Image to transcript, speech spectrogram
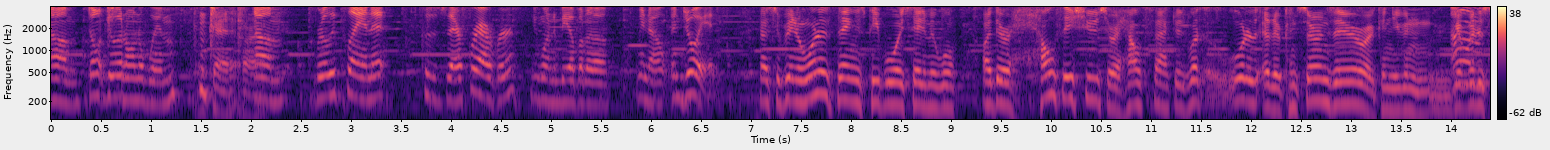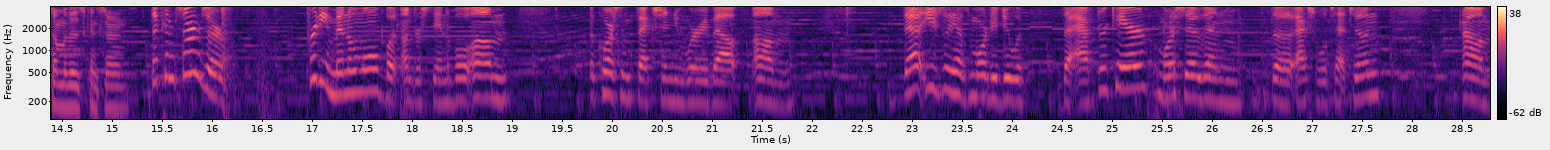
um, don't do it on a whim. Okay, all right. um, really plan it because it's there forever. You want to be able to, you know, enjoy it. Now, Sabrina, one of the things people always say to me, well, are there health issues or health factors? What, what are, are there concerns there, or can you can get rid Um, of some of those concerns? The concerns are pretty minimal but understandable. Um, of course, infection you worry about. Um, that usually has more to do with the aftercare more so than the actual tattooing. Um,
